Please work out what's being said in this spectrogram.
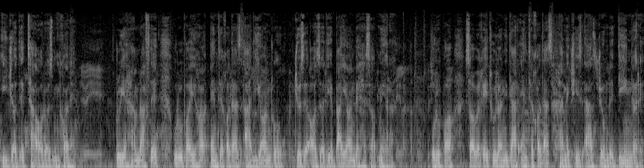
ایجاد تعارض می‌کنه. روی هم رفته اروپایی ها انتقاد از ادیان رو جز آزادی بیان به حساب میارن. اروپا سابقه طولانی در انتقاد از همه چیز از جمله دین داره.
